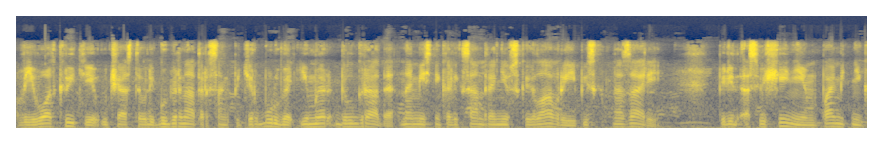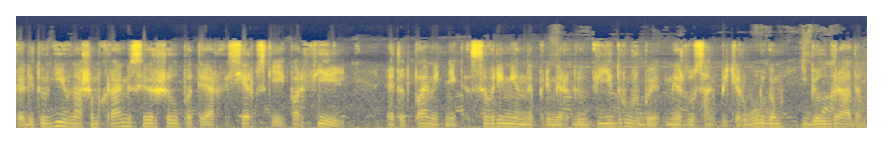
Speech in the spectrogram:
В его открытии участвовали губернатор Санкт-Петербурга и мэр Белграда, наместник Александра Невской лавры и епископ Назарий. Перед освящением памятника литургию в нашем храме совершил патриарх сербский Порфирий – этот памятник – современный пример любви и дружбы между Санкт-Петербургом и Белградом.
